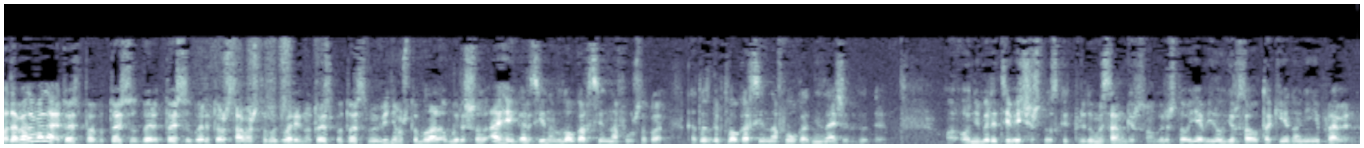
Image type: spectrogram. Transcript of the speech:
Вода, вода, вода. То есть, то есть, говорит, то есть говорит то же самое, что мы говорим. Но, то, есть, то есть мы видим, что была, он говорит, что Ахи Гарсин, ло Гарсин нафу. Что такое? Который говорит ло Гарсин нафу, это не значит, он не говорит те вещи, что, так сказать, придумай сам Герсон. Он говорит, что я видел герсаот такие, но они неправильные.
